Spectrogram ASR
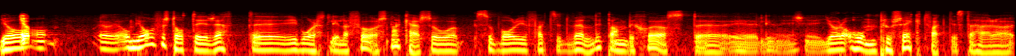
Ja, Eh, Eh, om jag har förstått det rätt eh, i vårt lilla försnack här så, så var det ju faktiskt ett väldigt ambitiöst eh, göra om-projekt faktiskt det här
